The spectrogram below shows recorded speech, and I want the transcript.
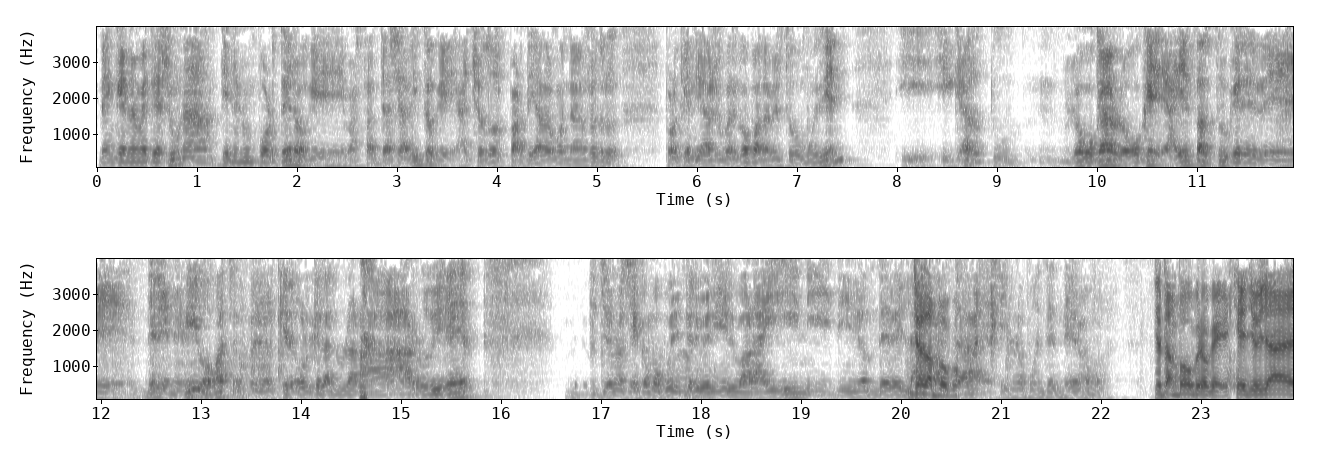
ven que no metes una, tienen un portero que bastante aseadito, que ha hecho dos partidazos contra nosotros, porque el día de la Supercopa también estuvo muy bien, y, y claro, tú, luego claro, luego que ahí estás tú que eres de, del enemigo, macho, pero es que el gol que le anulan a, a Rudiger, yo no sé cómo puede intervenir el VAR ahí, ni, ni de dónde ven la Yo tampoco. Falta, es que no lo puedo entender, vamos. Yo tampoco, pero que es que yo ya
